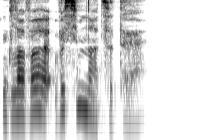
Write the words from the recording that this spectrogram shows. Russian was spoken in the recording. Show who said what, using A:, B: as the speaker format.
A: Глава 18.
